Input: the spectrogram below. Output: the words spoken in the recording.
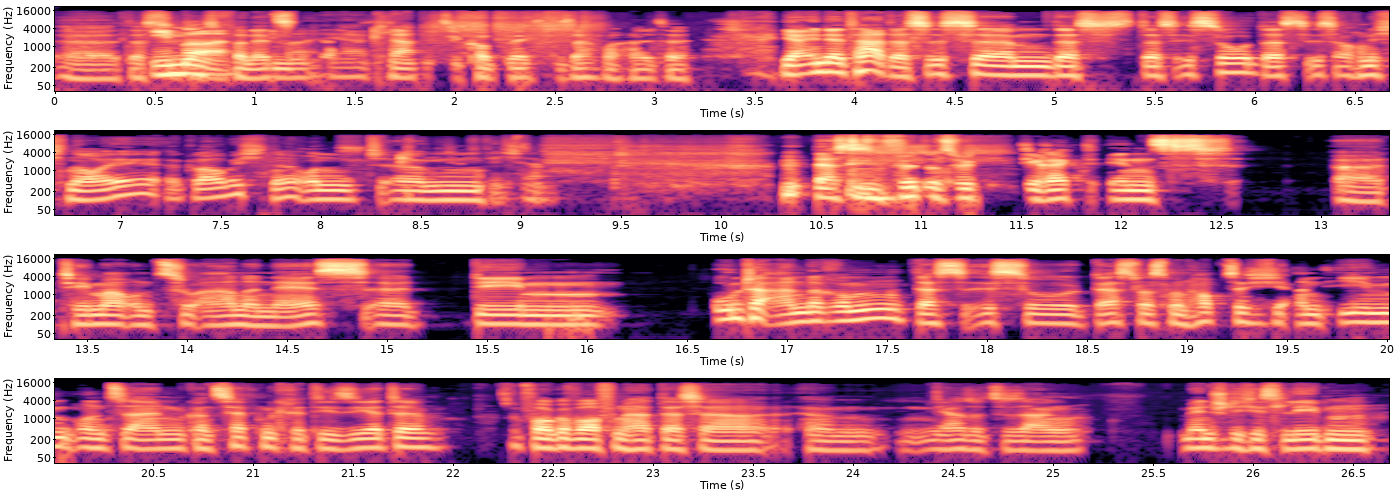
Äh, das, immer, das vernetzen immer, ja klar. Die komplexen Sachverhalte. Ja, in der Tat, das ist, ähm, das, das ist so, das ist auch nicht neu, glaube ich. Ne? Und ähm, das führt uns wirklich direkt ins äh, Thema und zu Arne Näs, äh, dem unter anderem, das ist so das, was man hauptsächlich an ihm und seinen Konzepten kritisierte, vorgeworfen hat, dass er ähm, ja sozusagen menschliches Leben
